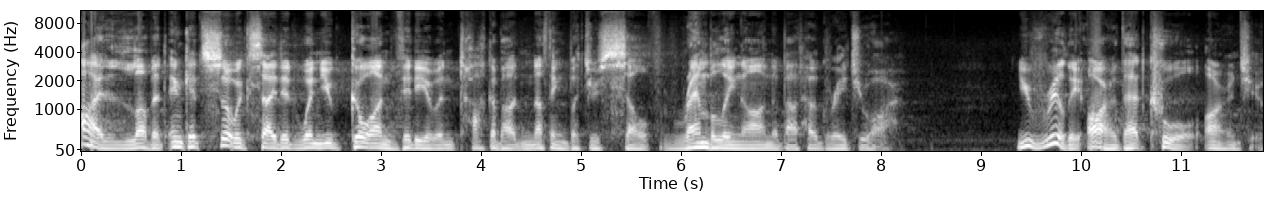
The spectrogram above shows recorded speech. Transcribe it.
I love it and get so excited when you go on video and talk about nothing but yourself, rambling on about how great you are. You really are that cool, aren't you?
